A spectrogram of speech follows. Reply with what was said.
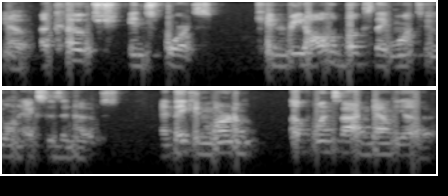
You know, a coach in sports can read all the books they want to on X's and O's, and they can learn them up one side and down the other.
